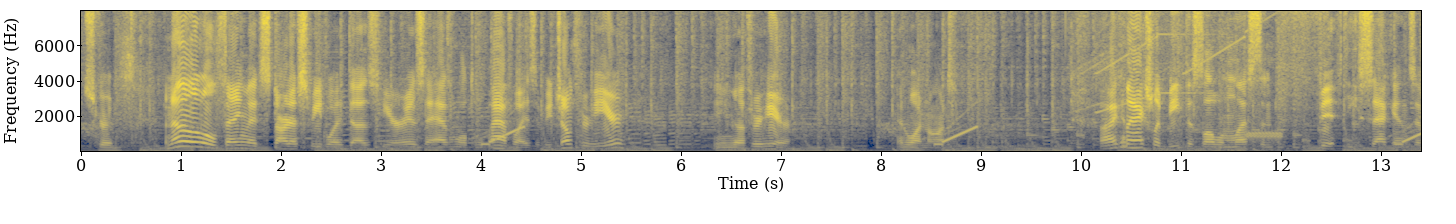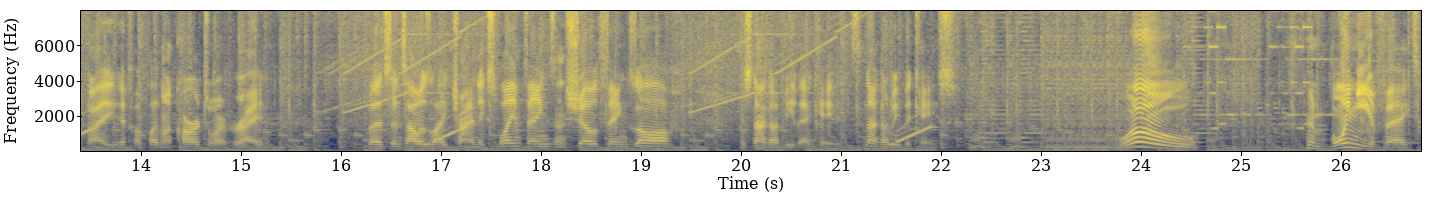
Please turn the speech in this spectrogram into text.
screw it. Another little thing that Stardust Speedway does here is it has multiple pathways. If you jump through here, you can go through here, and whatnot. I can actually beat this level in less than 50 seconds if I if I play my cards right. But since I was like trying to explain things and show things off, it's not gonna be that case. It's not gonna be the case. Whoa! Boingy effect.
